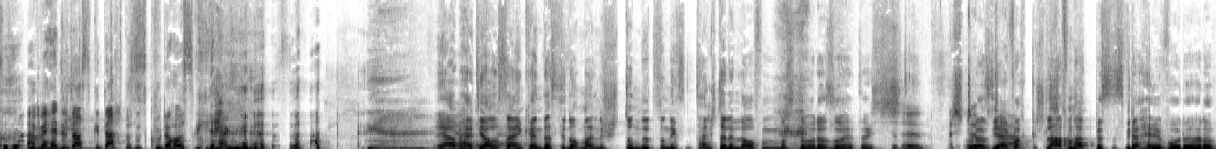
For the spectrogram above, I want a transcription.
Aber wer hätte das gedacht, dass es gut ausgegangen ist? Ja, aber Ja, hätte ja auch wär- sein können, dass sie noch mal eine Stunde zur nächsten Tankstelle laufen musste oder so. Hätte, Stimmt, oder sie ja. einfach geschlafen hat, bis es wieder hell wurde oder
